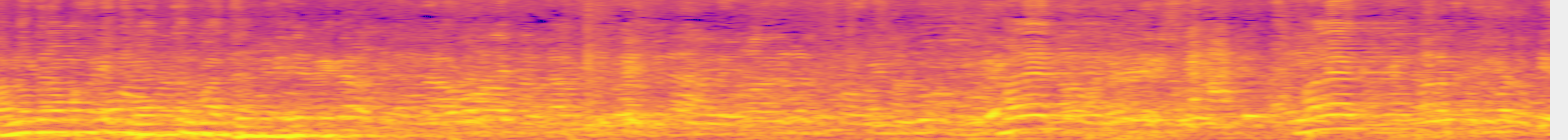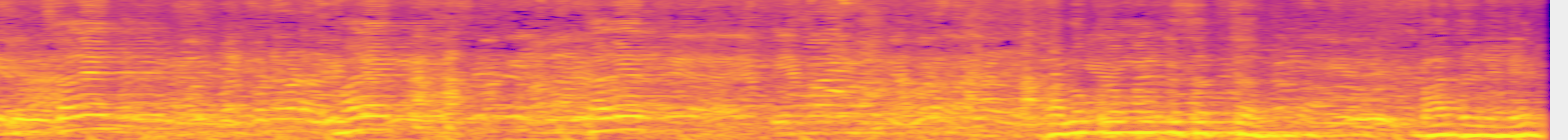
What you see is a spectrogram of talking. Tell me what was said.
अनुक्रमांक त्र्याहत्तर बाद झाले मळ्यात मळ्यात तळ्यात मळ्यात हॅलो अनुक्रमांक सत्तर. बाद झालेले. आहेत.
